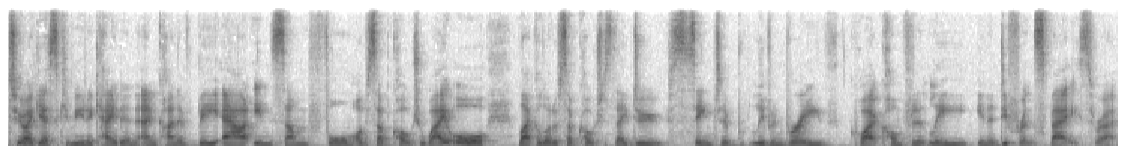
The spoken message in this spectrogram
to, I guess, communicate and, and kind of be out in some form of subculture way, or like a lot of subcultures, they do seem to live and breathe quite confidently in a different space, right?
